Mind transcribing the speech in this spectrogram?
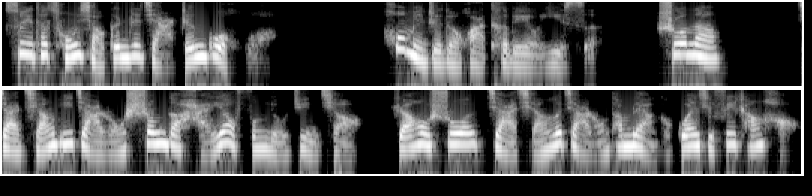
所以他从小跟着贾珍过活。后面这段话特别有意思，说呢，贾强比贾蓉生的还要风流俊俏，然后说贾强和贾蓉他们两个关系非常好。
